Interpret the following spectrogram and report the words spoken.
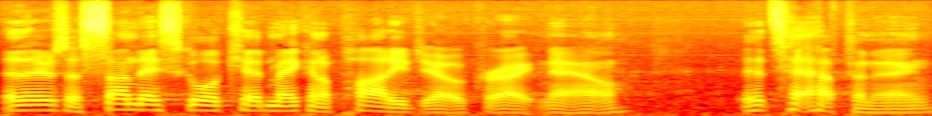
that there's a Sunday school kid making a potty joke right now. It's happening.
